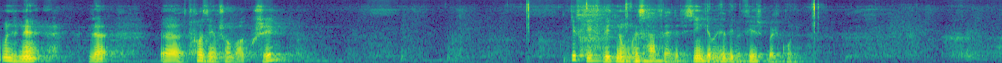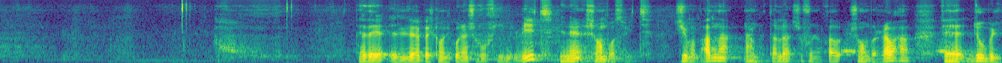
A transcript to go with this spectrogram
ومن هنا la troisième chambre à coucher كيف كيف بيت نوم واسعة فيها dressing كما هذه ما فيهاش بلكونه هذا البلكون اللي كنا نشوفوا فيه من البيت هنا chambre suite نجيو مع بعضنا نعمل طلع شوفوا نلقاو chambre روعة فيها double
